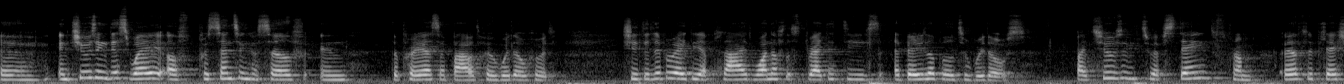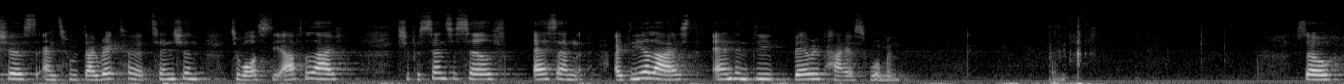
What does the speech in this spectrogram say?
Uh, in choosing this way of presenting herself in the prayers about her widowhood, she deliberately applied one of the strategies available to widows. By choosing to abstain from earthly pleasures and to direct her attention towards the afterlife, she presents herself as an idealized and indeed very pious woman. So,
